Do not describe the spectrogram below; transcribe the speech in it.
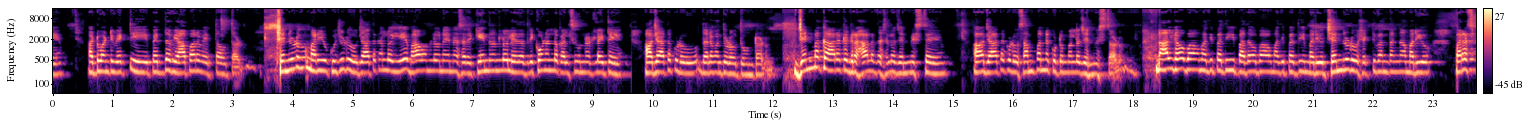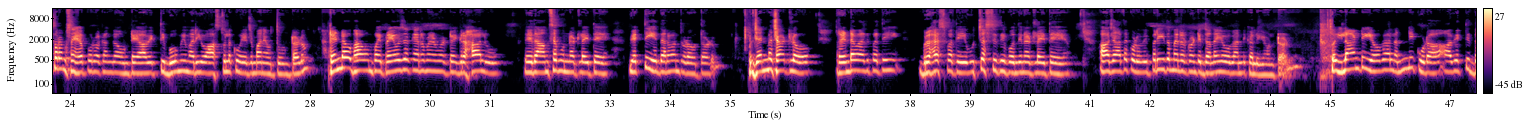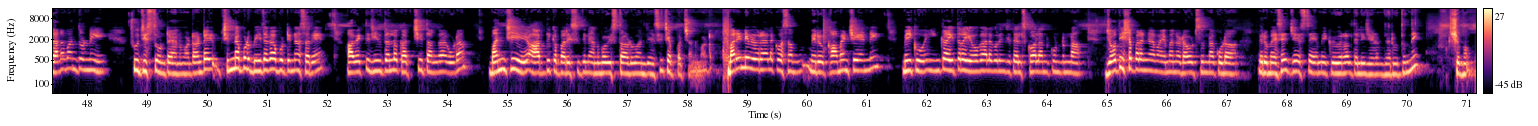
అటువంటి వ్యక్తి పెద్ద వ్యాపారవేత్త అవుతాడు. చంద్రుడు మరియు కుజుడు జాతకంలో ఏ భావంలోనైనా సరే కేంద్రంలో లేదా త్రికోణంలో కలిసి ఉన్నట్లయితే ఆ జాతకుడు ధనవంతుడు అవుతూ ఉంటాడు. జన్మకారక గ్రహాల దశలో జన్మిస్తే ఆ జాతకుడు సంపన్న కుటుంబంలో జన్మిస్తాడు. నాలుగవ భావం అధిపతి పదవ భావం అధిపతి మరియు చంద్రుడు శక్తివంతంగా మరియు పరస్పరం స్నేహపూర్వకంగా ఉంటే ఆ వ్యక్తి భూమి మరియు ఆస్తులకు యజమాని అవుతూ ఉంటాడు. రెండవ భావంపై ప్రయోజనకరమైనటువంటి గ్రహాలు లేదా అంశం ఉన్నట్లయితే వ్యక్తి ధనవంతుడు అవుతాడు జన్మచాట్లో రెండవ అధిపతి బృహస్పతి ఉచ్చస్థితి పొందినట్లయితే ఆ జాతకుడు విపరీతమైనటువంటి ధనయోగాన్ని కలిగి ఉంటాడు. సో ఇలాంటి యోగాలన్నీ కూడా ఆ వ్యక్తి ధనవంతుణ్ణి సూచిస్తూ ఉంటాయి అన్నమాట అంటే చిన్నప్పుడు బీదగా పుట్టినా సరే ఆ వ్యక్తి జీవితంలో ఖచ్చితంగా కూడా మంచి ఆర్థిక పరిస్థితిని అనుభవిస్తాడు అని చేసి చెప్పొచ్చు అనమాట మరిన్ని వివరాల కోసం మీరు కామెంట్ చేయండి. మీకు ఇంకా ఇతర యోగాల గురించి తెలుసుకోవాలనుకుంటున్న జ్యోతిషపరంగా ఏమైనా డౌట్స్ ఉన్నా కూడా మీరు మెసేజ్ చేస్తే మీకు వివరాలు తెలియజేయడం జరుగుతుంది. శుభం.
